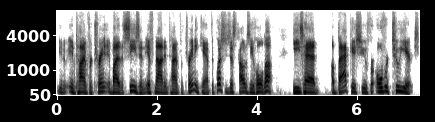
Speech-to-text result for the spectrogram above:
you know, in time for train by the season, if not in time for training camp. The question is just how does he hold up? He's had a back issue for over two years.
